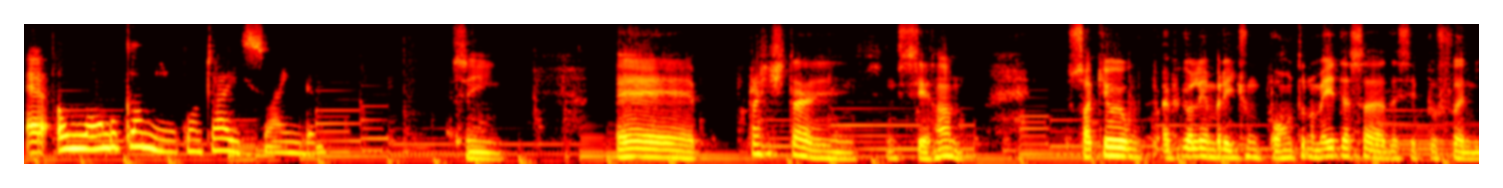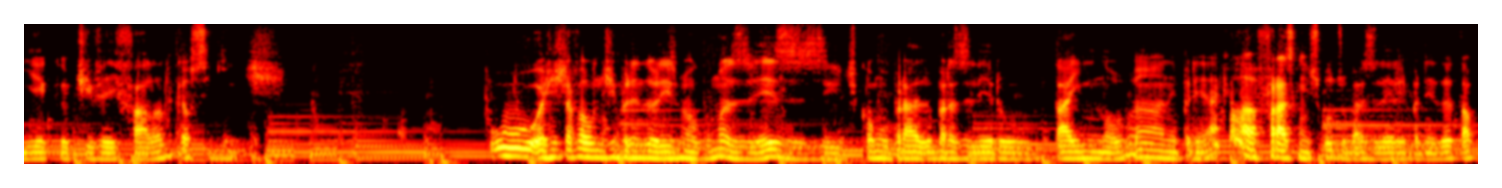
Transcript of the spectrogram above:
é um longo caminho quanto a isso ainda. Sim. É, para a gente estar tá encerrando, só que eu, é porque eu lembrei de um ponto no meio dessa, dessa epifania que eu tive aí falando, que é o seguinte o, a gente tá falando de empreendedorismo algumas vezes e de como o brasileiro tá inovando, empreendendo. Aquela frase que a gente escuta, o brasileiro é empreendedor e tal.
